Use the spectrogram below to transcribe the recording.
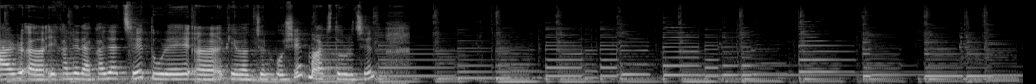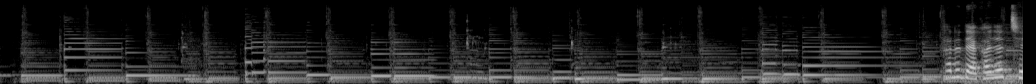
আর এখানে দেখা যাচ্ছে দূরে কেউ একজন বসে মাছ ধরছেন। এখানে দেখা যাচ্ছে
